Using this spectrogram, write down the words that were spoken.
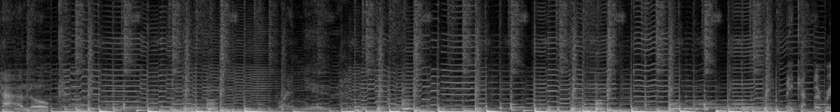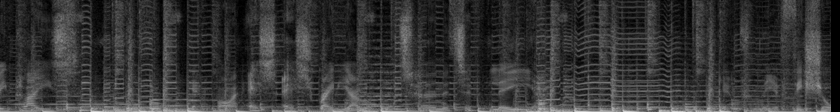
Catalogue. Brand new. Pick up the replays. Get via SS Radio alternatively. Get from the official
